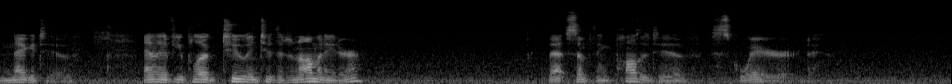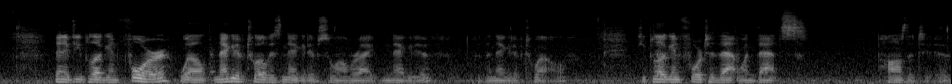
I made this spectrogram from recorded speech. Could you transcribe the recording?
negative. And then if you plug 2 into the denominator, that's something positive squared. Then if you plug in 4, well, negative 12 is negative, so I'll write negative for the negative 12. If you plug in 4 to that one, that's positive.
